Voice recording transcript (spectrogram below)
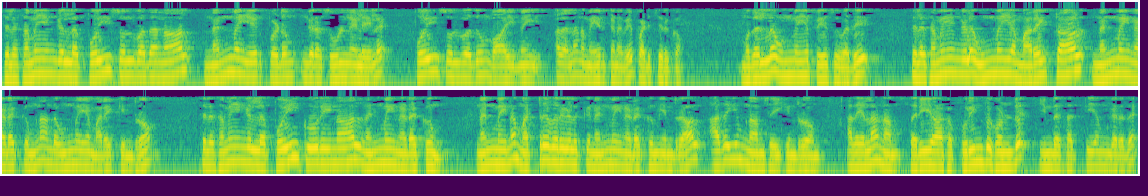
சில சமயங்கள்ல பொய் சொல்வதனால் நன்மை ஏற்படும்ங்கிற சூழ்நிலையில பொய் சொல்வதும் வாய்மை. அதெல்லாம் நம்ம ஏற்கனவே படிச்சிருக்கோம். முதல்ல உண்மையை பேசுவது. சில சமயங்களை உண்மையை மறைத்தால் நன்மை நடக்கும்னா அந்த உண்மையை மறைக்கின்றோம். சில சமயங்கள்ல பொய் கூறினால் நன்மை நடக்கும். நன்மைனா மற்றவர்களுக்கு நன்மை நடக்கும் என்றால் அதையும் நாம் செய்கின்றோம். அதையெல்லாம் நாம் சரியாக புரிந்து கொண்டு இந்த சத்தியம்ங்கிறத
